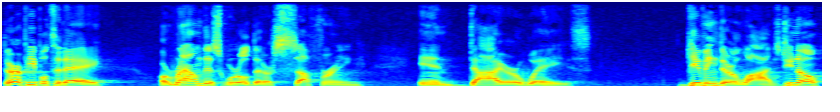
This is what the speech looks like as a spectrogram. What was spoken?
There are people today around this world that are suffering in dire ways, giving their lives. Do you know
